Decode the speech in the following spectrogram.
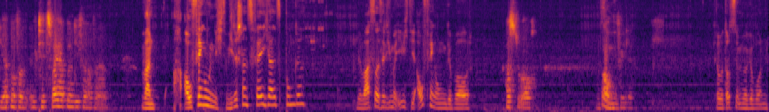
die hat man von, im T2 hat man die von Anfang an. Waren Aufhängungen nicht widerstandsfähig als Bunker? Mir war es so, als hätte ich immer ewig die Aufhängungen gebaut. Hast du auch. Sind- viele. Ich habe trotzdem immer gewonnen.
